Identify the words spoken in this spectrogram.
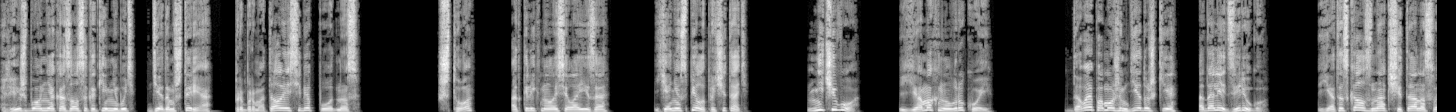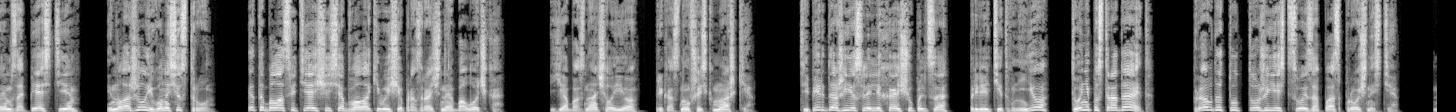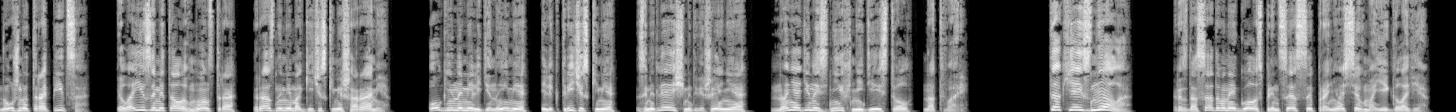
Лишь бы он не оказался каким-нибудь дедом штыря, пробормотал я себе под нос. «Что?» — откликнулась Элоиза. «Я не успела прочитать». «Ничего». Я махнул рукой. «Давай поможем дедушке одолеть зверюгу». Я отыскал знак щита на своем запястье и наложил его на сестру. Это была светящаяся, обволакивающая прозрачная оболочка. Я обозначил ее, прикоснувшись к Машке. Теперь даже если лихая щупальца прилетит в нее, то не пострадает. Правда, тут тоже есть свой запас прочности. Нужно торопиться. Элоиза метала в монстра разными магическими шарами. Огненными, ледяными, электрическими, замедляющими движения, но ни один из них не действовал на тварь. «Так я и знала!» Раздосадованный голос принцессы пронесся в моей голове.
